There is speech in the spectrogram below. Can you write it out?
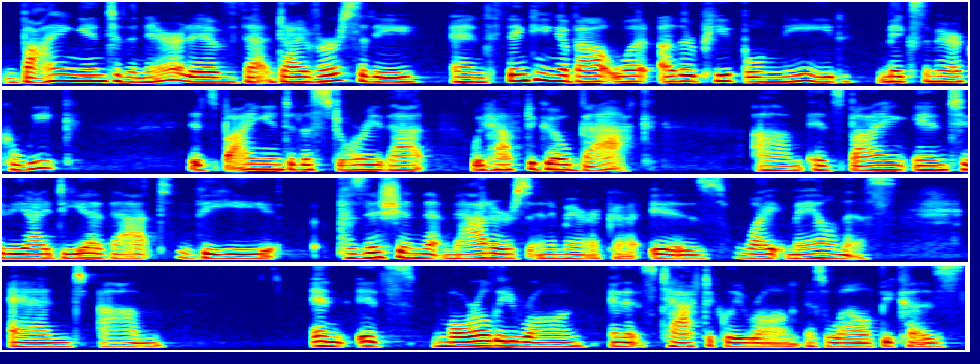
buying into the narrative that diversity and thinking about what other people need makes America weak. It's buying into the story that we have to go back. Um, it's buying into the idea that the position that matters in America is white maleness. And um, and it's morally wrong and it's tactically wrong as well because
